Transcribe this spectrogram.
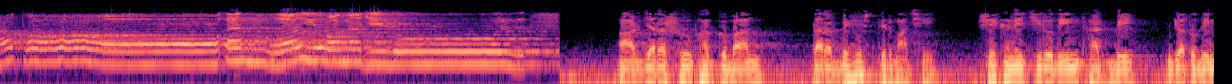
عطاء غير مجذوذ আর যারা সৌভাগ্যবান তারা বেহেস্তের মাঝে সেখানে চিরদিন থাকবে যতদিন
